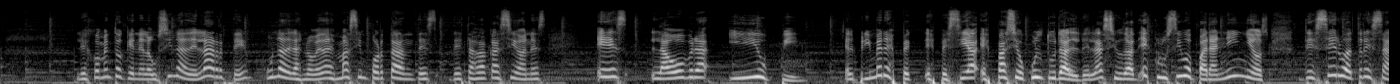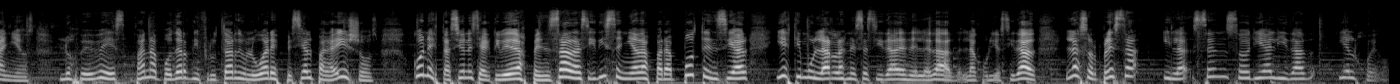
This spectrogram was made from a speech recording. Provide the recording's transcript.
Les comento que en la Usina del Arte, una de las novedades más importantes de estas vacaciones es la obra IUPI, el primer espacio cultural de la ciudad exclusivo para niños de 0 a 3 años. Los bebés van a poder disfrutar de un lugar especial para ellos, con estaciones y actividades pensadas y diseñadas para potenciar y estimular las necesidades de la edad, la curiosidad, la sorpresa y la sensorialidad y el juego.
